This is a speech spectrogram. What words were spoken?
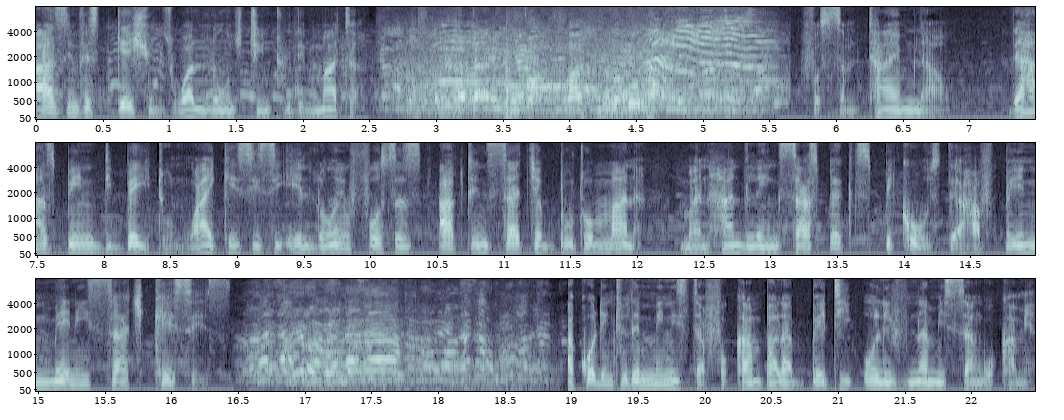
as investigations were launched into the matter. For some time now, there has been debate on why KCCA law enforcers act in such a brutal manner, manhandling suspects because there have been many such cases. According to the Minister for Kampala, Beti Olive Namisango Kamya,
